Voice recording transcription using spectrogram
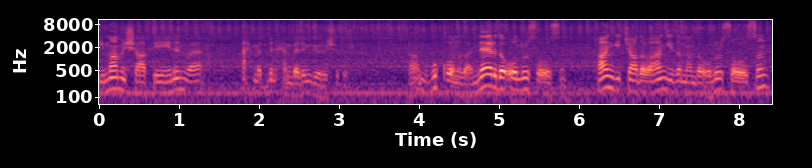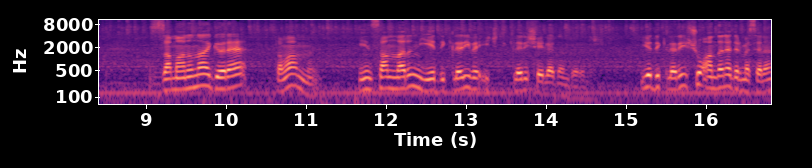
İmam Şafii'nin ve Ahmed bin Hanbel'in görüşüdür. Tamam? Bu konuda nerede olursa olsun, hangi çağda ve hangi zamanda olursa olsun zamanına göre tamam mı? İnsanların yedikleri ve içtikleri şeylerden verilir. Yedikleri şu anda nedir mesela?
